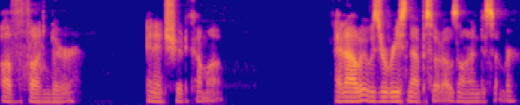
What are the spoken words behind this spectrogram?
of Thunder, and it should come up. And uh, it was a recent episode I was on in December.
